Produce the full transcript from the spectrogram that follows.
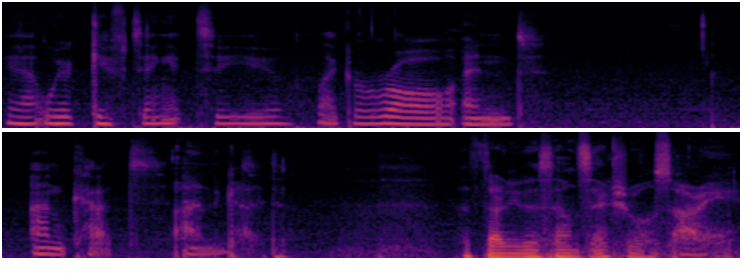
Yeah, we're gifting it to you like raw and uncut. and- Uncut. That's starting to sound sexual. Sorry.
